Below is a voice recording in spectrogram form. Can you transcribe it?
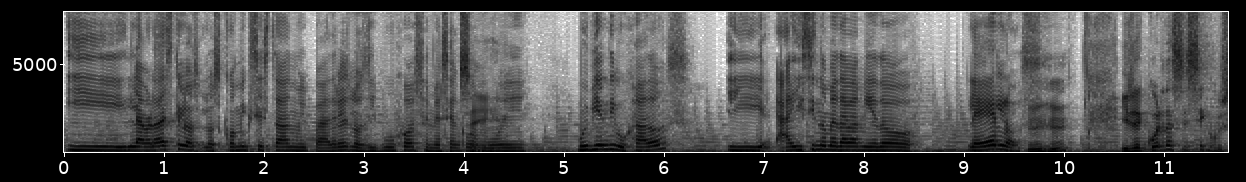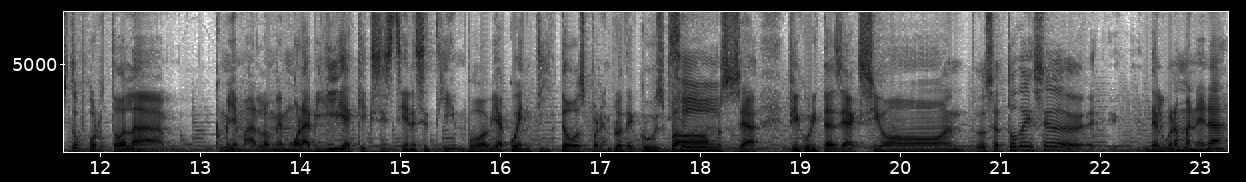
Y la verdad es que los, los cómics sí estaban muy padres, los dibujos se me hacían como Sí. muy, muy bien dibujados. Y ahí sí no me daba miedo leerlos. ¿Y recuerdas ese gusto por toda la, ¿cómo llamarlo? Memorabilia que existía en ese tiempo. Había cuentitos, por ejemplo, de Goosebumps, Sí. o sea, figuritas de acción, o sea, todo ese, de alguna manera,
